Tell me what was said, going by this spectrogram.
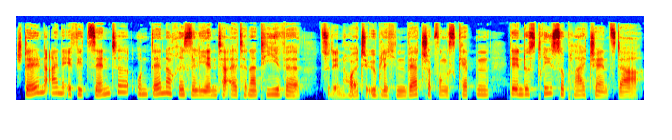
stellen eine effiziente und dennoch resiliente Alternative zu den heute üblichen Wertschöpfungsketten der Industrie-Supply Chains dar.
